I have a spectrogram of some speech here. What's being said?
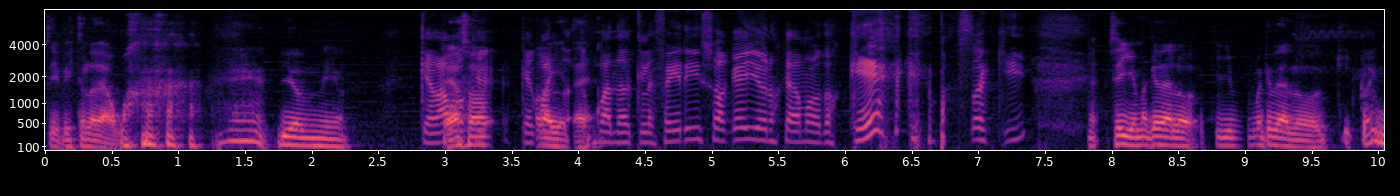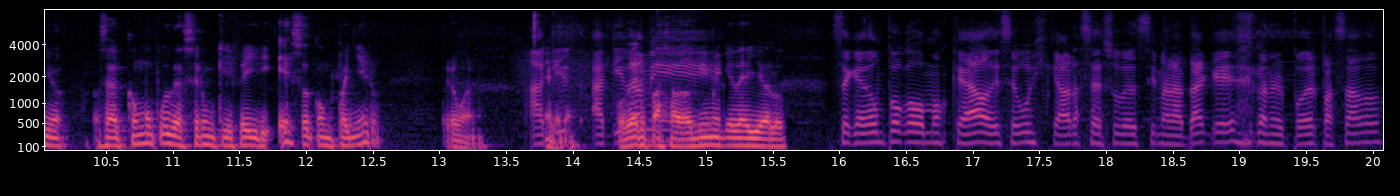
Sí, pistola de agua. Dios mío. Que vamos, que, que cuando, galleta, ¿eh? cuando el Clefairy hizo aquello nos quedamos los dos. ¿Qué? ¿Qué pasó aquí? Sí, yo me quedé a lo, yo me quedé a lo, ¿qué coño? O sea, ¿cómo pude hacer un Cliffairy eso, compañero? Pero bueno, Aquí, aquí poder Dami pasado, aquí me quedé yo a lo... se quedó un poco mosqueado. Dice, uy, que ahora se sube encima el ataque con el poder pasado.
